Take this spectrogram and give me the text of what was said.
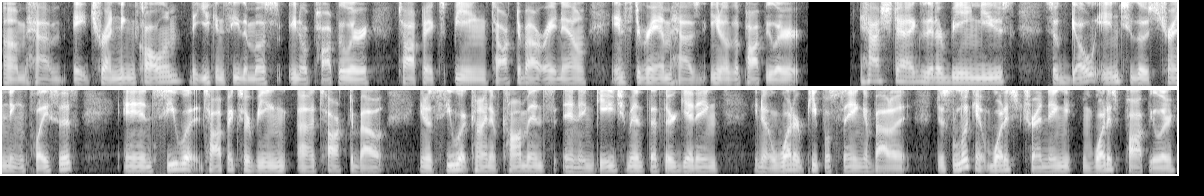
um, have a trending column that you can see the most you know popular topics being talked about right now. Instagram has you know the popular hashtags that are being used. So go into those trending places and see what topics are being uh, talked about. You know, see what kind of comments and engagement that they're getting. You know, what are people saying about it? Just look at what is trending and what is popular.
